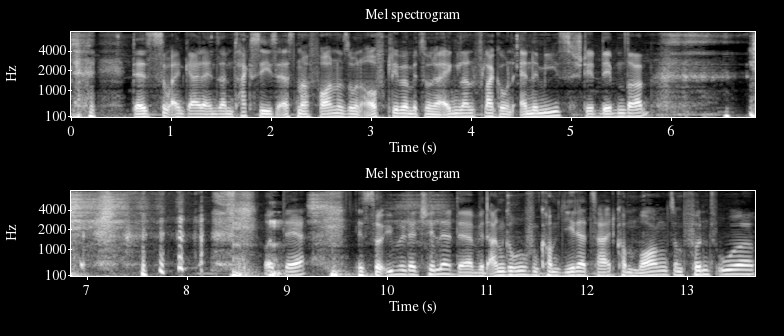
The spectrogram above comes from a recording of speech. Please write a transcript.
Der ist so ein geiler. In seinem Taxi ist erstmal vorne so ein Aufkleber mit so einer England-Flagge und Enemies steht nebendran. und der ist so übel der Chiller, der wird angerufen, kommt jederzeit, kommt morgens um 5 Uhr,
